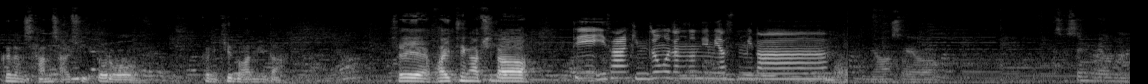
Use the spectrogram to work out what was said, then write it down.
그런 삶 살 수 있도록 그런 기도합니다. 새해 화이팅 합시다. D 이상 김종우 장로님이었습니다. 안녕하세요. 새생명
